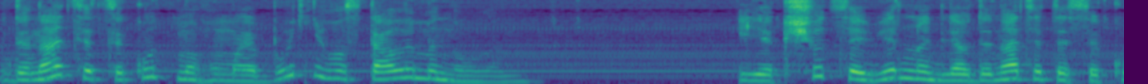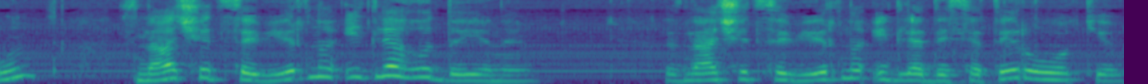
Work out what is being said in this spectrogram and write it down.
11 секунд мого майбутнього стали минулим. І якщо це вірно для 11 секунд, значить це вірно і для години. Значить, це вірно і для 10 років,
